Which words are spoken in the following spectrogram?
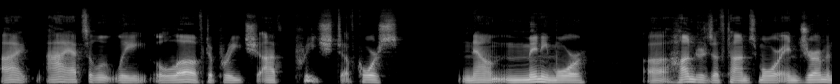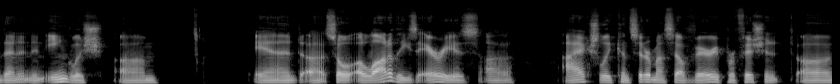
I, I absolutely love to preach. I've preached, of course, now many more, uh, hundreds of times more in German than in English. Um, and uh, so a lot of these areas, uh, I actually consider myself very proficient uh,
